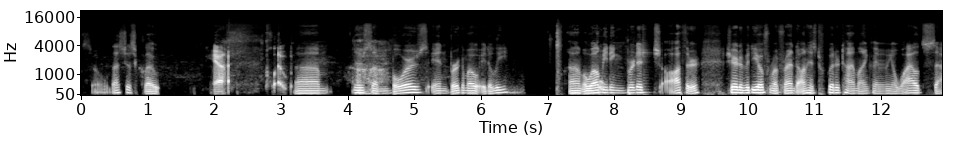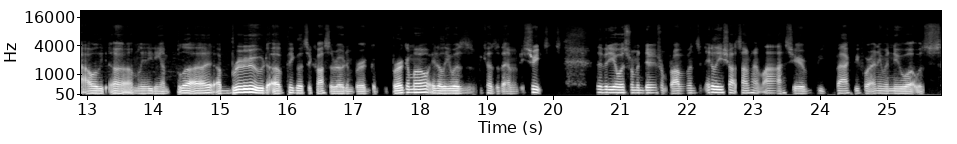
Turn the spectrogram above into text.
So that's just clout. Yeah. Clout. Um, there's some Ah. boars in Bergamo, Italy. Um, a well-meaning British author shared a video from a friend on his Twitter timeline claiming a wild sow um, leading a blood a brood of piglets across the road in Berg- Bergamo, Italy, was because of the empty streets. The video was from a different province in Italy, shot sometime last year, be- back before anyone knew what was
